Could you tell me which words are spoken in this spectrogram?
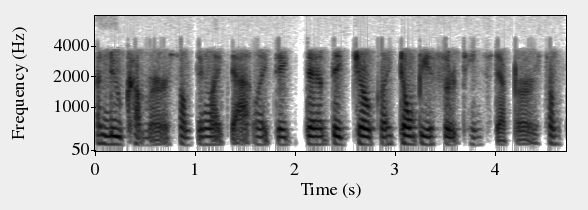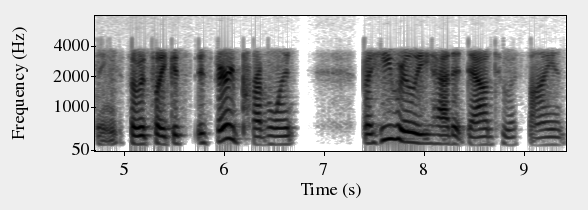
a newcomer or something like that. Like they, they they joke like don't be a 13 stepper or something. So it's like it's it's very prevalent, but he really had it down to a science.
